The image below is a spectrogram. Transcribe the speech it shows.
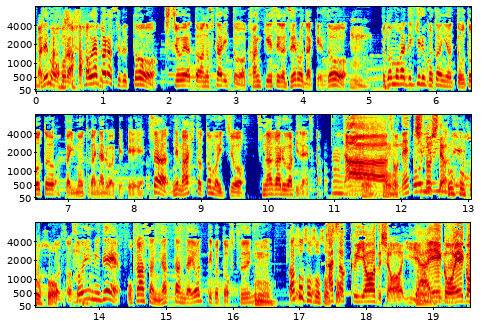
まあでもほら、母親からすると、父親とあの二人とは関係性がゼロだけど、うん。子供ができることによって弟か妹かになるわけで、そしたらね、真人とも一応繋がるわけじゃないですか。うんああ、うんそうね。そういう血としてはね。そうそうそうそう。そういう意味でお母さんになったんだよってことを普通うに、ん。あ、そうそうそうそう。家族よでしょ？いや、うん英語、英語。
